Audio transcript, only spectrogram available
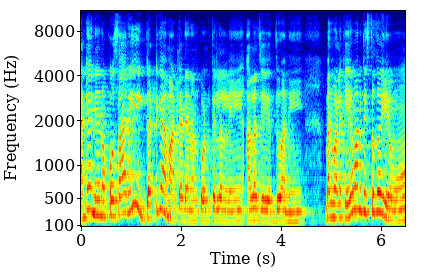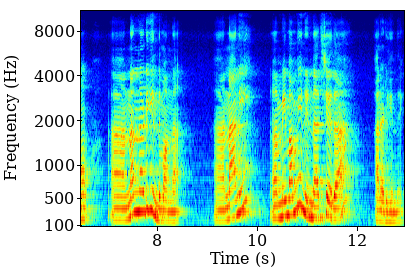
అంటే నేను ఒక్కోసారి గట్టిగా మాట్లాడాను అనుకోండి పిల్లల్ని అల్లరి చేయొద్దు అని. మరి వాళ్ళకి ఏమనిపిస్తుందో ఏమో నన్ను అడిగింది మొన్న. నాని మీ మమ్మీ నిన్ను అరిచేదా? అని అడిగింది.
